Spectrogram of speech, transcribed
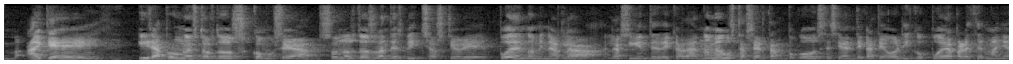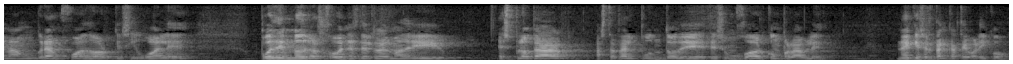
mm, hay que ir a por uno de estos dos como sea. Son los dos grandes bichos que pueden dominar la, la siguiente década. No me gusta ser tampoco excesivamente categórico. Puede aparecer mañana un gran jugador que se iguale. Puede uno de los jóvenes del Real Madrid explotar hasta tal punto de, ser un jugador comparable. No hay que ser tan categórico.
